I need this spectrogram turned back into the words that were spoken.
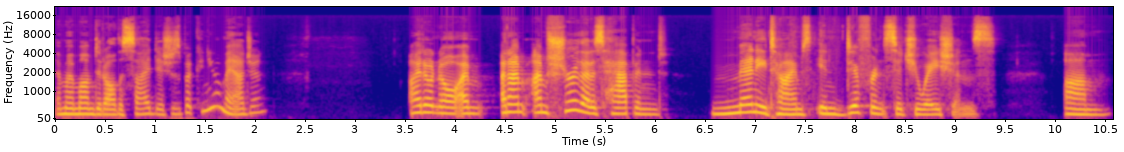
And my mom did all the side dishes. But can you imagine? I don't know. I'm, and I'm, I'm sure that has happened many times in different situations. Um,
